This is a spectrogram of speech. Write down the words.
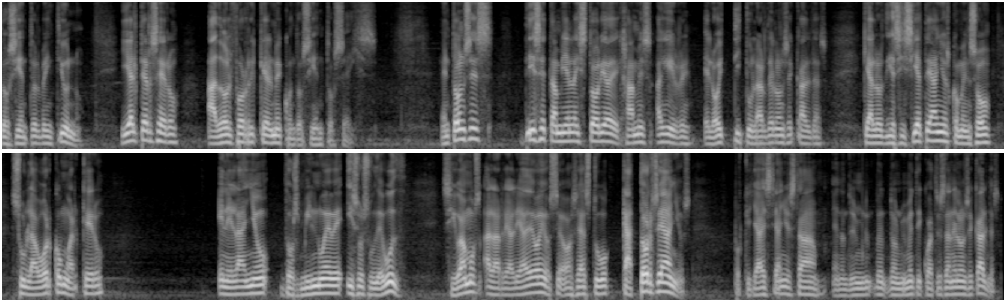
221. Y el tercero, Adolfo Riquelme con 206. Entonces, dice también la historia de James Aguirre, el hoy titular del Once Caldas, que a los 17 años comenzó su labor como arquero. En el año 2009 hizo su debut. Si vamos a la realidad de hoy, o sea, estuvo 14 años, porque ya este año está, en el 2000 2024 está en el Once Caldas,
